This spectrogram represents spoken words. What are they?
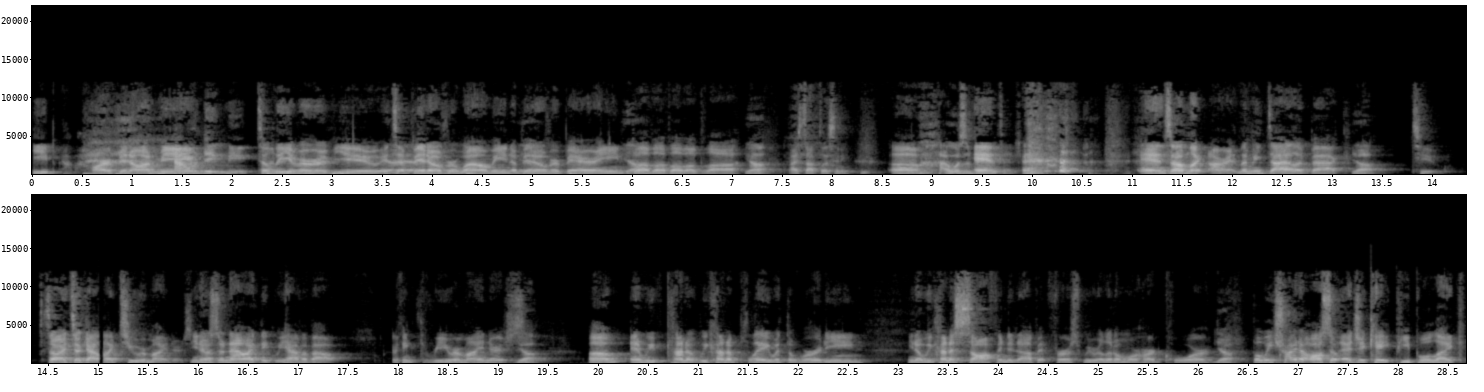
keep harping on me pounding me to leave a review. it's a yeah. bit overwhelming, a bit Yeah. overbearing, blah, blah, blah, blah, blah. Yeah, I stopped listening. Um, I wasn't paying and, attention. and so I'm like, all right, let me dial it back Yeah, two. So I took out like two reminders, you know, so now I think we have about, I think three reminders. yeah, Um, and we kind of we kind of play with the wording. You know, we kind of softened it up at first. We were a little more hardcore. Yeah. But we try to also educate people like,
